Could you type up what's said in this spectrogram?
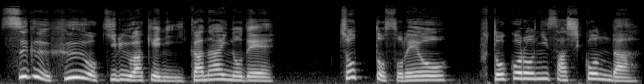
すぐ封を切るわけにいかないので、ちょっとそれを懐に差し込んだ。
